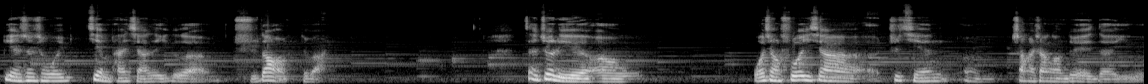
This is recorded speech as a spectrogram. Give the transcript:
变身成为键盘侠的一个渠道，对吧？在这里呃，我想说一下之前嗯上海上港队的一位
